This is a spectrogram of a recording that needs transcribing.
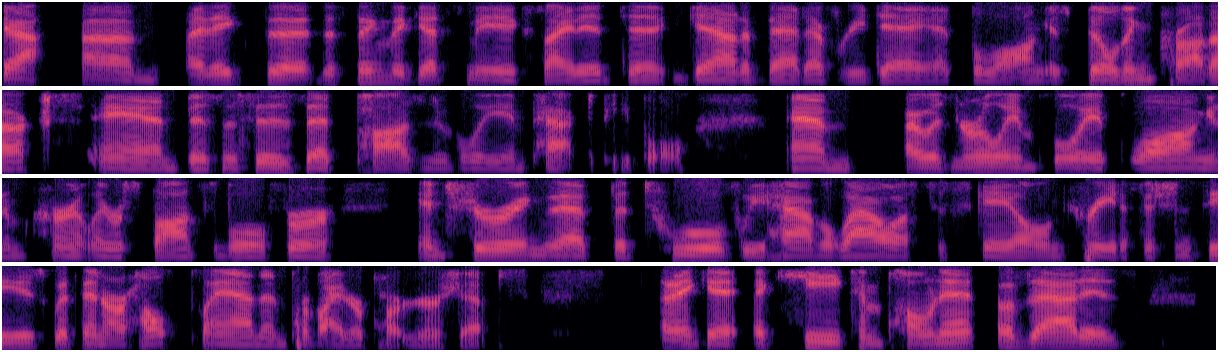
Yeah, um, I think the the thing that gets me excited to get out of bed every day at Belong is building products and businesses that positively impact people. And I was an early employee at Belong, and I'm currently responsible for ensuring that the tools we have allow us to scale and create efficiencies within our health plan and provider partnerships. I think a, a key component of that is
